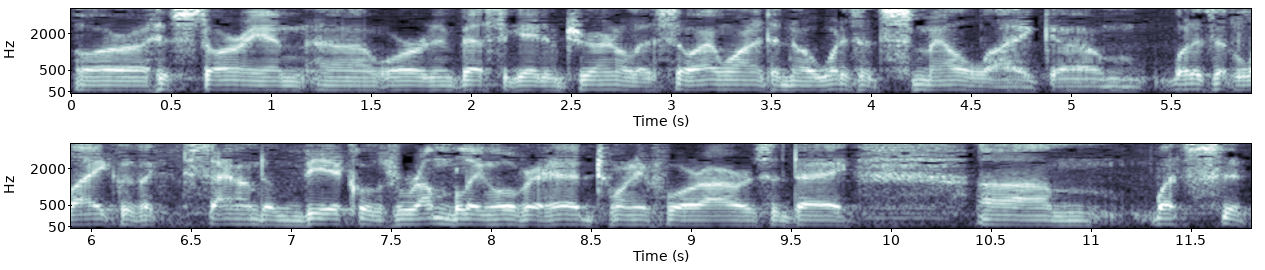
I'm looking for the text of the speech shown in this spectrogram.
or a historian uh, or an investigative journalist. So I wanted to know what does it smell like? Um, what is it like with the sound of vehicles rumbling overhead 24 hours a day? Um, what's it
